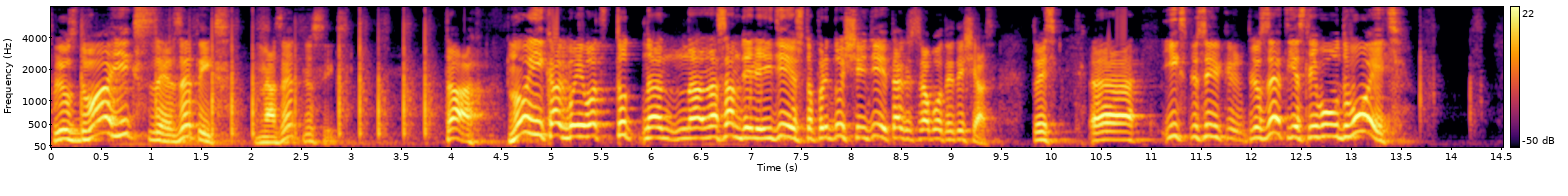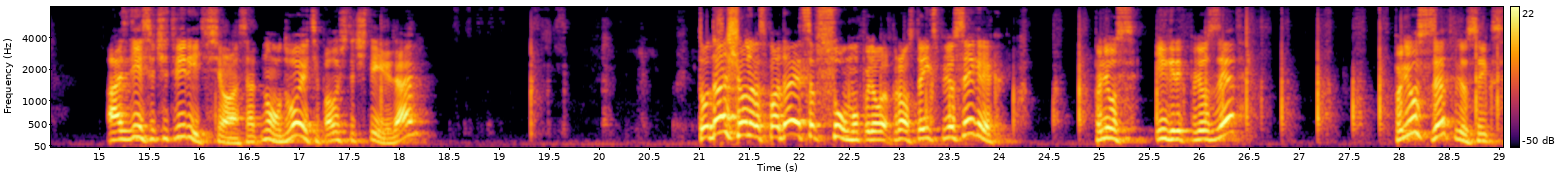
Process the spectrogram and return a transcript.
плюс 2 xz, zx на z плюс x. Так, ну и как бы и вот тут на, на, на самом деле идея, что предыдущая идея также сработает и сейчас. То есть э, x плюс y плюс z, если его удвоить, а здесь учетверить все, ну удвоить и получится 4, да? То дальше он распадается в сумму просто x плюс y плюс y плюс z плюс z плюс x.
